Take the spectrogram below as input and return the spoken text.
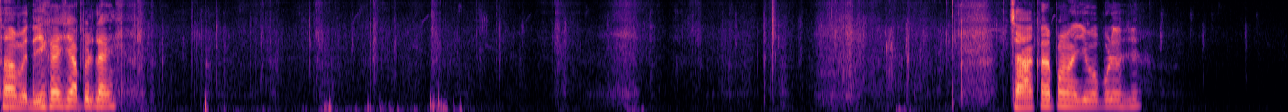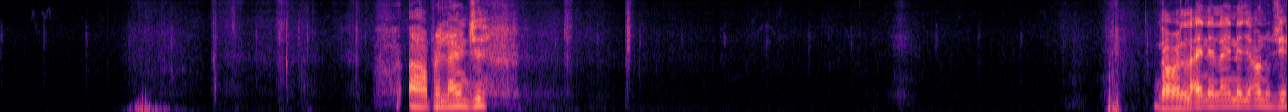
સામે દેખાય છે આપણી લાઈન. ચાકર પણ જોવો પડ્યો છે. આ આપણે લાઈન છે તો હવે લાઈને લાઈને જવાનું છે.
